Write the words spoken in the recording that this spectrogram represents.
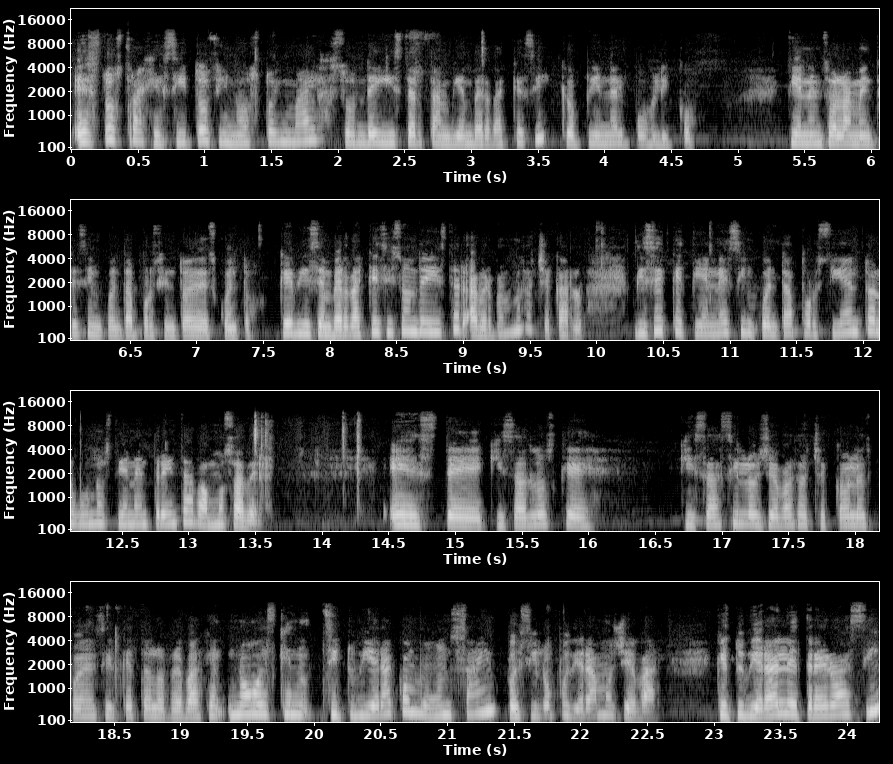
Estos trajecitos, si no estoy mal, son de Easter también, ¿verdad que sí? ¿Qué opina el público? tienen solamente 50% de descuento. ¿Qué dicen? ¿Verdad que sí son de Easter? A ver, vamos a checarlo. Dice que tiene 50%, algunos tienen 30, vamos a ver. Este, quizás los que quizás si los llevas a checar les pueden decir que te lo rebajen. No, es que si tuviera como un sign, pues sí lo pudiéramos llevar. Que tuviera el letrero así,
